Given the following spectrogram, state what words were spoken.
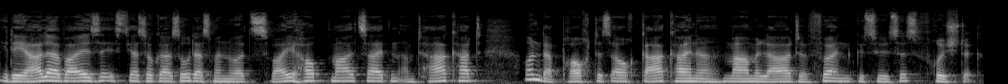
idealerweise ist ja sogar so, dass man nur zwei Hauptmahlzeiten am Tag hat und da braucht es auch gar keine Marmelade für ein süßes Frühstück.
